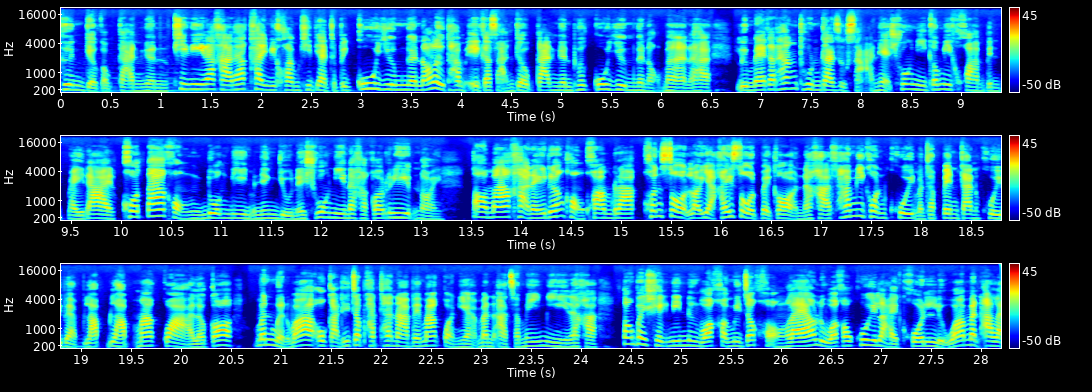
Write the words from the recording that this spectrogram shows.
ขึ้นเกี่ยวกับการเงินทีนี้นะคะ ถ้าใครมีความคิดอยากจะไปกู้ยืมเงินเนาะหรือทำเอกสารเกี่ยวกับการเงินเพื่อกู้ยืมเงินออกมานะคะ หรือแม้กระทั่งทุนการศึกษาเนี่ยช่วงนี้ก็มีความเป็นไปได้ โคต้าของดวงดีมันยังอยู่ในช่วงนี้นะคะก็รีบหน่อย ต่อมาค่ะในเรื่องของความรักคนโสดเราอยากให้โสดไปก่อนนะคะ ถ้ามีคนคุยมันจะเป็นการคุยแบบลับๆมากกว่า แล้วก็มันเหมือนว่าโอกาสที่จะพัฒนาไปมากกว่านี้มันอาจจะไม่มีนะคะ ต้องไปเช็คนิดนึงว่าเขามีเจ้าของแล้ว หรือว่าเขาคุยหลายคน หรือว่ามันอะไร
